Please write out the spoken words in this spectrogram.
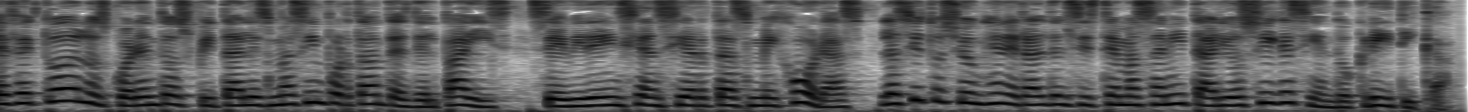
efectuado en los 40 hospitales más importantes del país, se evidencian ciertas mejoras, la situación general del sistema sanitario sigue siendo crítica.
